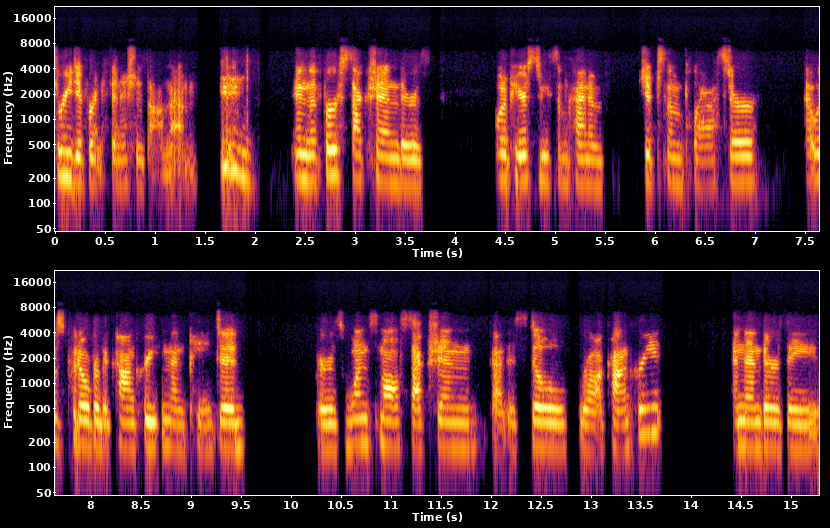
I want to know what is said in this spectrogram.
three different finishes on them. in the first section, there's what appears to be some kind of gypsum plaster that was put over the concrete and then painted. There's one small section that is still raw concrete. And then there's a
